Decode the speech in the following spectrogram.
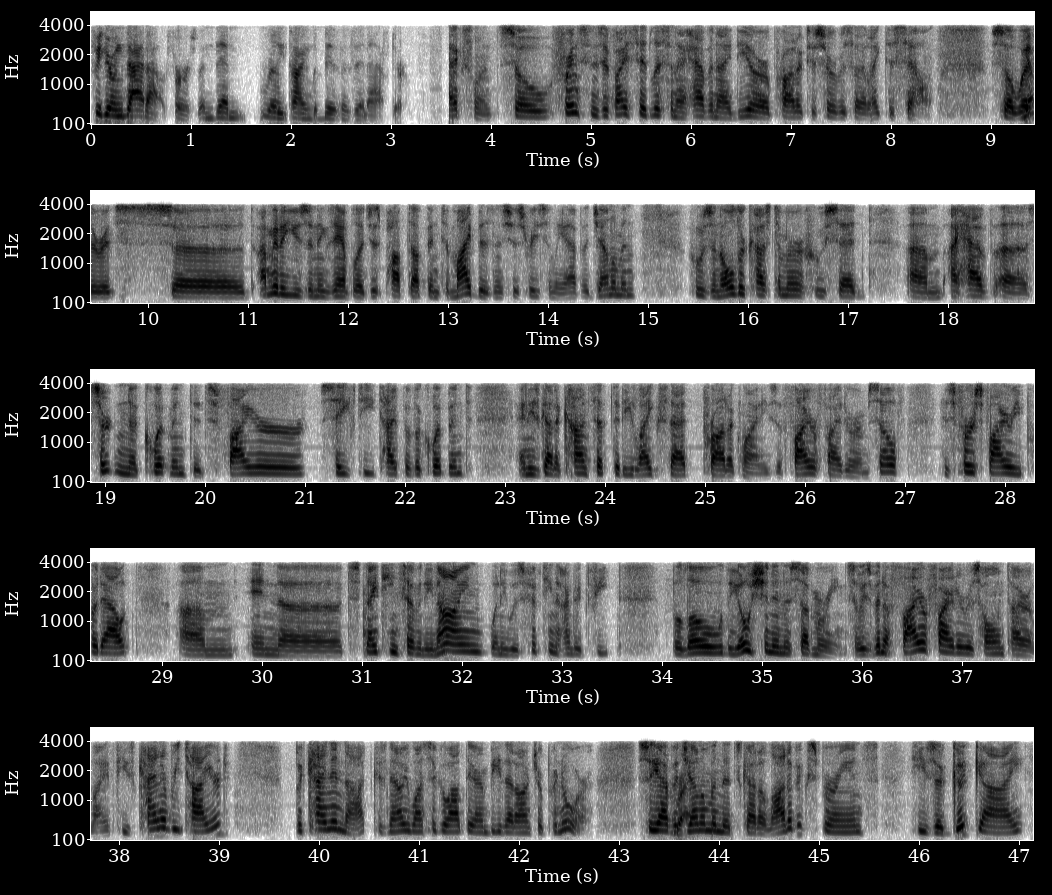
figuring that out first and then really tying the business in after. Excellent. So, for instance, if I said, "Listen, I have an idea or a product or service that I'd like to sell," so whether yep. it's uh, I'm going to use an example that just popped up into my business just recently. I have a gentleman who's an older customer who said, um, "I have uh, certain equipment. It's fire safety type of equipment, and he's got a concept that he likes that product line. He's a firefighter himself. His first fire he put out." Um, in uh, 1979 when he was 1,500 feet below the ocean in a submarine. So he's been a firefighter his whole entire life. He's kind of retired, but kind of not, because now he wants to go out there and be that entrepreneur. So you have a right. gentleman that's got a lot of experience. He's a good guy,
